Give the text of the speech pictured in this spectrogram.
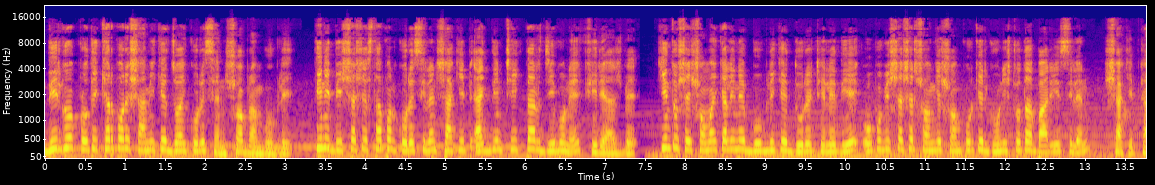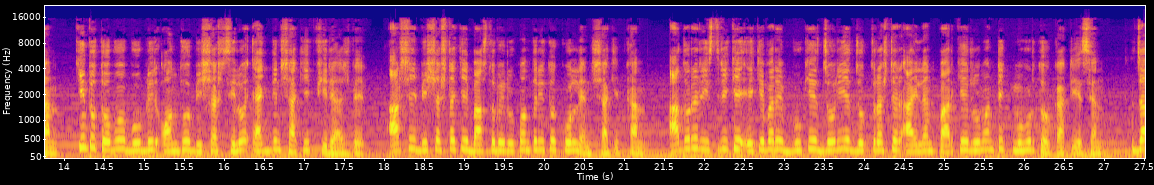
দীর্ঘ প্রতীক্ষার পরে স্বামীকে জয় করেছেন শবনাম বুবলি। তিনি বিশ্বাস স্থাপন করেছিলেন সাকিব একদিন ঠিক তার জীবনে ফিরে আসবে। কিন্তু সেই সময়কালীনে বুবলিকে দূরে ঠেলে দিয়ে অপবিশ্বাসের সঙ্গে সম্পর্কের ঘনিষ্ঠতা বাড়িয়েছিলেন সাকিব খান। কিন্তু তবুও বুবলির অন্ধ বিশ্বাস ছিল একদিন সাকিব ফিরে আসবে। আর সেই বিশ্বাসটাকে বাস্তবে রূপান্তরিত করলেন সাকিব খান। আদরের স্ত্রীকে একেবারে বুকে জড়িয়ে যুক্তরাষ্ট্রের আইল্যান্ড পার্কে রোমান্টিক মুহূর্ত কাটিয়েছেন। যা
